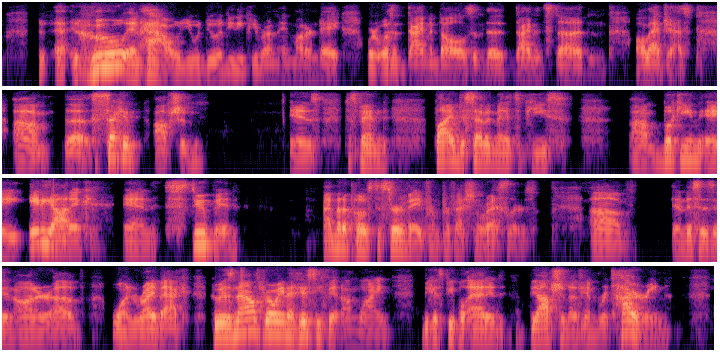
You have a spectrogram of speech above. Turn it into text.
Who and how you would do a DDP run in modern day, where it wasn't diamond dolls and the diamond stud and all that jazz. Um, the second option is to spend five to seven minutes apiece um, booking a idiotic and stupid. I'm going to post a survey from professional wrestlers, um, and this is in honor of one Ryback, who is now throwing a hissy fit online because people added the option of him retiring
